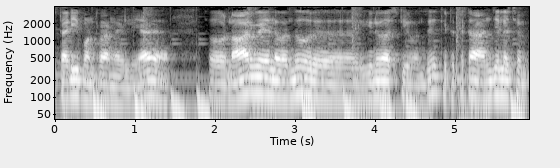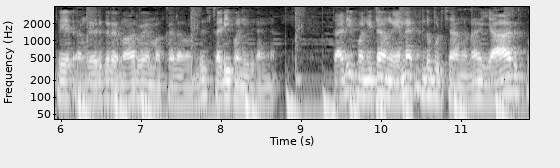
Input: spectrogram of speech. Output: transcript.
ஸ்டடி பண்ணுறாங்க இல்லையா? ஸோ நார்வேயில் வந்து ஒரு யூனிவர்சிட்டி வந்து கிட்டத்தட்ட அஞ்சு லட்சம் பேர் அங்கே இருக்கிற நார்வே மக்களை வந்து ஸ்டடி பண்ணியிருக்காங்க. ஸ்டடி பண்ணிவிட்டு அவங்க என்ன கண்டுபிடிச்சாங்கன்னா யாருக்கு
